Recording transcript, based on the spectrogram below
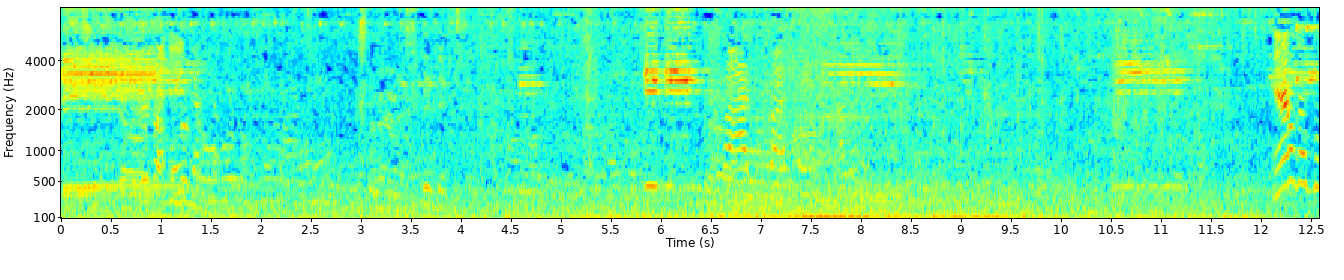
এই চারটা। তো আর দুটো আছে। এনাও কাকু।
